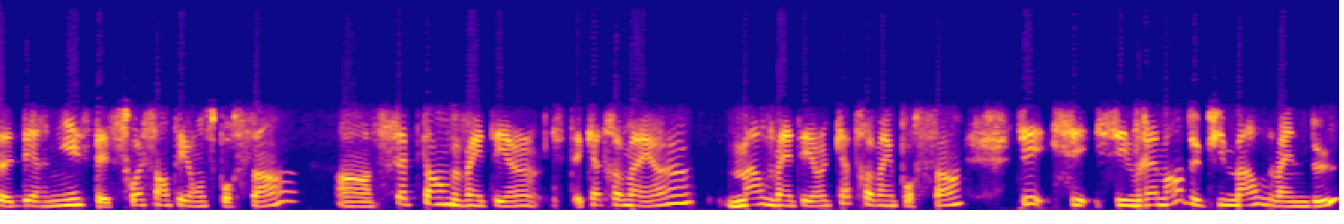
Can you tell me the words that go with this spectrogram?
dernier, c'était 71% En septembre 21, c'était 81. Mars 21, 80% C'est vraiment depuis mars 22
